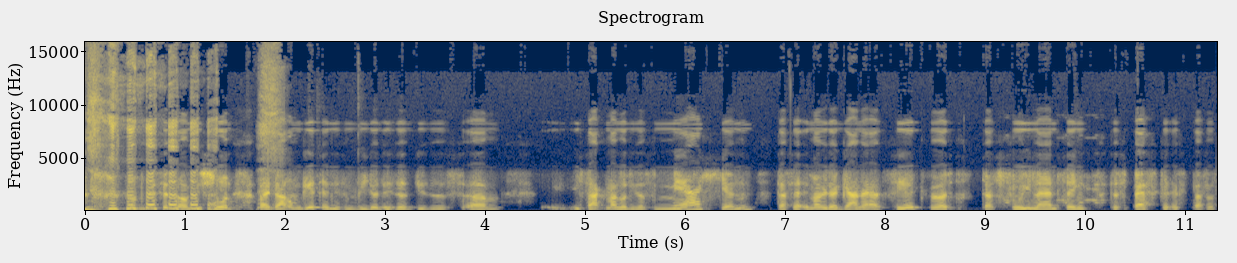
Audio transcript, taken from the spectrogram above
so ein bisschen irgendwie schon, weil darum geht es in diesem Video, diese, dieses ähm, ich sag mal so, dieses Märchen, das ja immer wieder gerne erzählt wird, dass Freelancing das Beste ist, das es,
